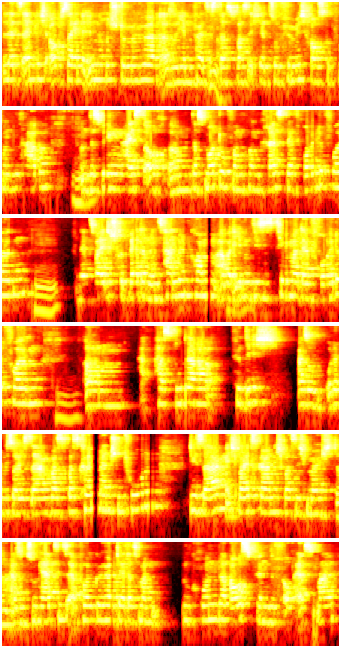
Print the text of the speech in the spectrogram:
letztendlich auf seine innere Stimme hört. Also jedenfalls genau. ist das, was ich jetzt so für mich rausgefunden habe. Mhm. Und deswegen heißt auch ähm, das Motto vom Kongress der Freude folgen. Mhm. Der zweite Schritt wäre dann ins Handeln kommen, aber eben dieses Thema der Freude folgen. Mhm. Ähm, hast du da für dich, also, oder wie soll ich sagen, was, was können Menschen tun, die sagen, ich weiß gar nicht, was ich möchte? Also zum Herzenserfolg gehört ja, dass man im Grunde rausfindet, auch erstmal,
